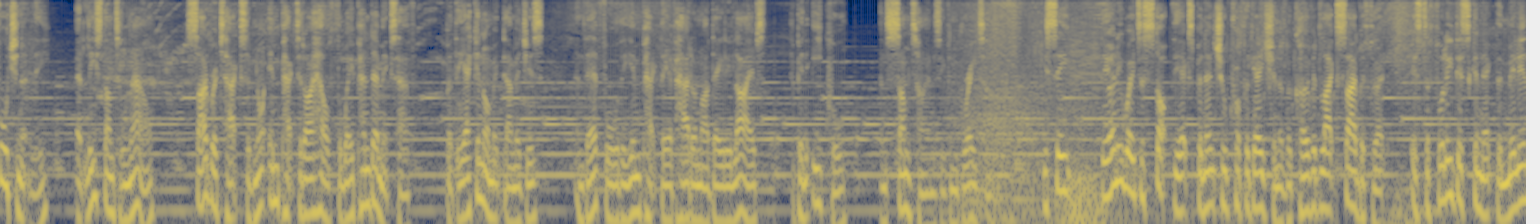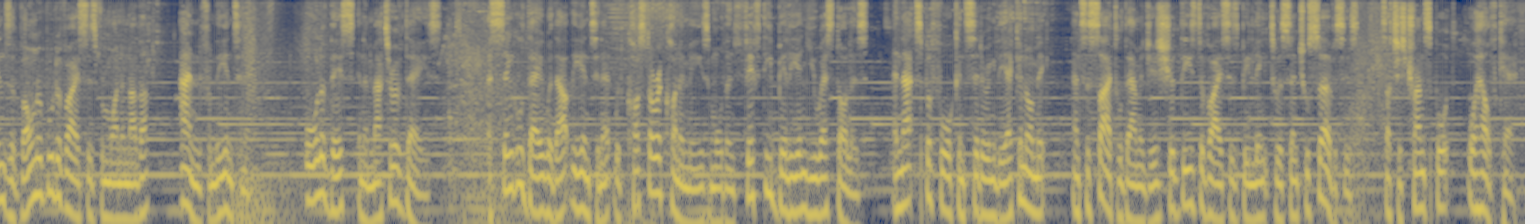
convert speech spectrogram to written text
Fortunately, at least until now, cyber attacks have not impacted our health the way pandemics have, but the economic damages, and therefore the impact they have had on our daily lives, have been equal and sometimes even greater. You see, the only way to stop the exponential propagation of a COVID like cyber threat is to fully disconnect the millions of vulnerable devices from one another and from the internet. All of this in a matter of days. A single day without the internet would cost our economies more than 50 billion US dollars and that's before considering the economic and societal damages should these devices be linked to essential services such as transport or healthcare.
